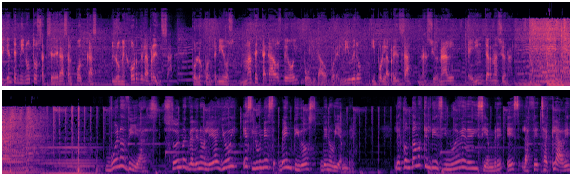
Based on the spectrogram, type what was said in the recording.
siguientes minutos accederás al podcast Lo mejor de la prensa, con los contenidos más destacados de hoy publicados por el libro y por la prensa nacional e internacional. Buenos días, soy Magdalena Olea y hoy es lunes 22 de noviembre. Les contamos que el 19 de diciembre es la fecha clave,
